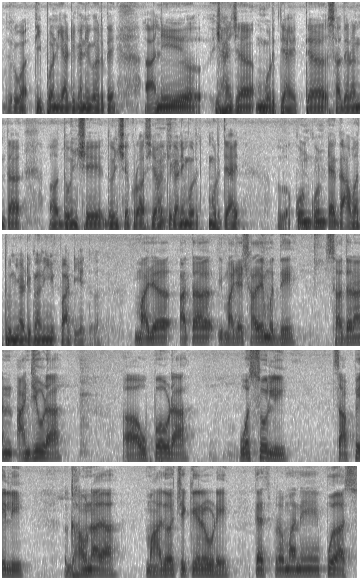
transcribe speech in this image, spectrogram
दुर्वा ती पण या ठिकाणी करते आणि ह्या ज्या मूर्त्या आहेत त्या साधारणतः दोनशे दोनशे क्रॉस या ठिकाणी मूर मूर्त्या आहेत. कोणकोणत्या गावातून या ठिकाणी पाठ येतं? माझ्या आता माझ्या शाळेमध्ये साधारण आंजिवडा उपवडा वसोली चापेली घावनाळा महादेवाचे केरवडे त्याचप्रमाणे पुळास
